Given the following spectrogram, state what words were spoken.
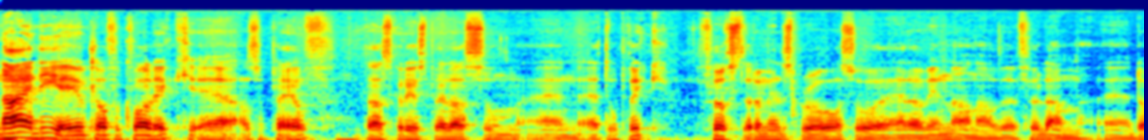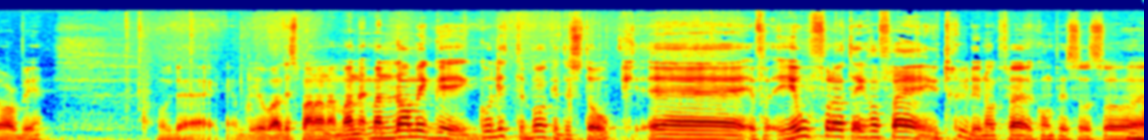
Nei, de er jo klar for kvalik, eh, altså playoff. Der skal det jo spilles som en, et opprykk. Først er det Millsbrough, og så er det vinneren av Fulham eh, Derby. Og det blir jo veldig spennende. Men, men la meg gå litt tilbake til Stoke. Eh, for, jo, for at jeg har flere, utrolig nok flere kompiser, så mm.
